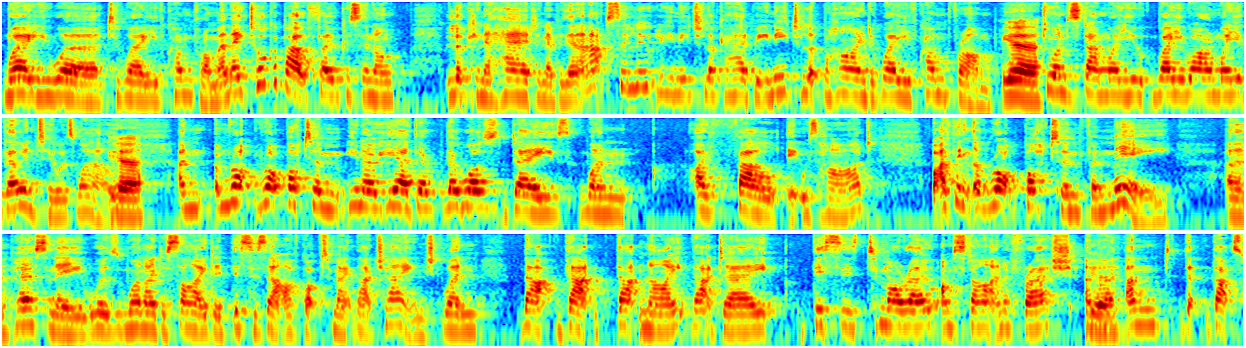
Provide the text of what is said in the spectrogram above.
where you were to where you've come from. And they talk about focusing on looking ahead and everything. And absolutely you need to look ahead, but you need to look behind at where you've come from Yeah. to understand where you where you are and where you're going to as well. Yeah. And, and rock, rock bottom, you know, yeah, there, there was days when I felt it was hard. But I think the rock bottom for me, um, personally, was when I decided this is it, I've got to make that change. When that that that night, that day, this is tomorrow, I'm starting afresh. And, Yeah. I, and th- that's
